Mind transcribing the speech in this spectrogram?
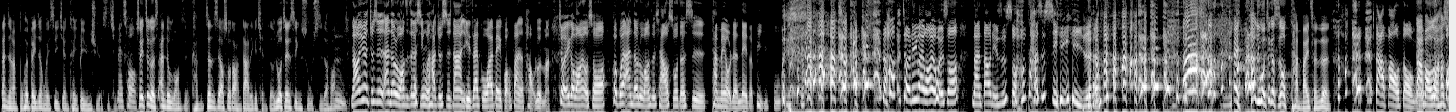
但仍然不会被认为是一件可以被允许的事情。没错，所以这个是安德鲁王子可能真的是要受到很大的一个谴责。如果这件事情属实的话，嗯，然后因为就是安德鲁王子这个新闻，他就是当然也在国外被广泛的讨论嘛。就有一个网友说，会不会安德鲁王子想要说的是他没有人类的皮肤？然后就另外网友会说，难道你是说他是蜥蜴人？哎、欸，他如果这个时候坦白承认，大暴动、欸，大暴动，他说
